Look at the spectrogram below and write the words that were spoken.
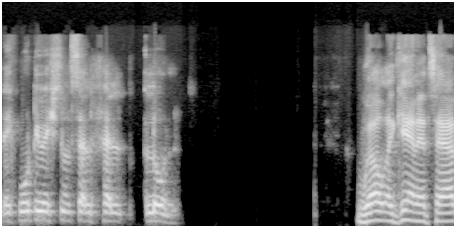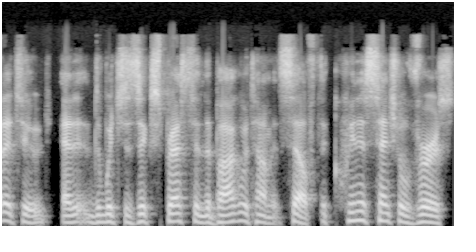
like motivational self-help alone? Well, again, it's attitude, which is expressed in the Bhagavatam itself. The quintessential verse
